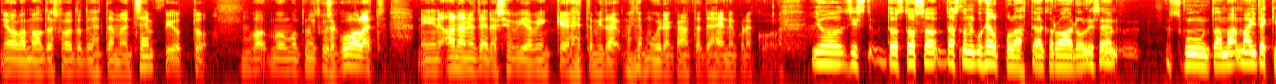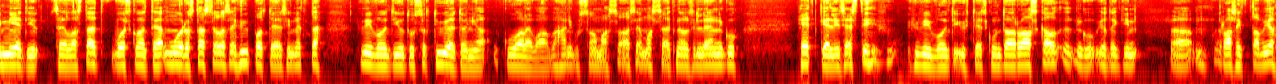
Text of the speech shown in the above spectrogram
jolla me oltaisiin voitu tehdä tämmöinen juttu, mutta nyt kun sä kuolet, niin anna nyt edes hyviä vinkkejä, että mitä, mitä muiden kannattaa tehdä ennen kuin ne kuolee. Joo, siis tossa, tästä on niin kuin helppo lähteä aika raadolliseen suuntaan. Mä, mä itsekin mietin sellaista, että voisiko te muodostaa sellaisen hypoteesin, että hyvinvointijutussa työtön ja kuoleva on vähän niin kuin samassa asemassa, että ne on silleen niin kuin hetkellisesti hyvinvointiyhteiskuntaa raskau, niin kuin jotenkin äh, rasittavia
